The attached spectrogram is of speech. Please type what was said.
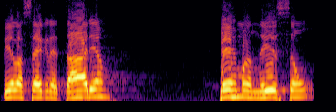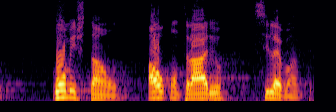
pela secretária permaneçam como estão. Ao contrário, se levantem.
